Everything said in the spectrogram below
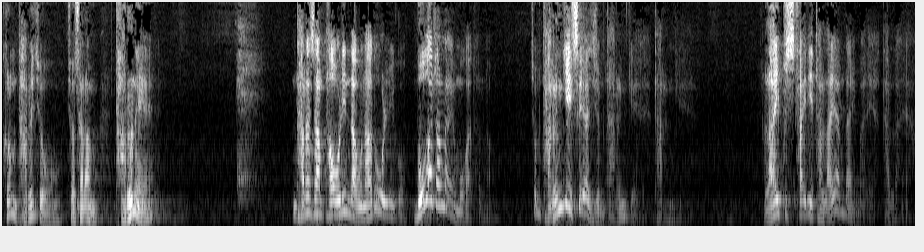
그럼 다르죠. 저 사람 다르네. 다른 사람 다 올린다고 나도 올리고 뭐가 달라요? 뭐가 달라? 좀 다른 게 있어야지 좀 다른 게 다른 게 라이프 스타일이 달라야 한다 이 말이에요. 달라야.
